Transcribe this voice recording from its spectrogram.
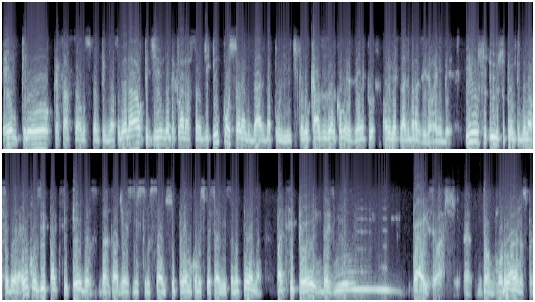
entrou cassação no Supremo Tribunal Federal pedindo a declaração de inconstitucionalidade da política, no caso usando como exemplo a Universidade de Brasília, a UNB. E o, e o Supremo Tribunal Federal, eu inclusive participei das, das audiências de instrução do Supremo como especialista no tema, participei em 2010, eu acho. É, então, demorou anos para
